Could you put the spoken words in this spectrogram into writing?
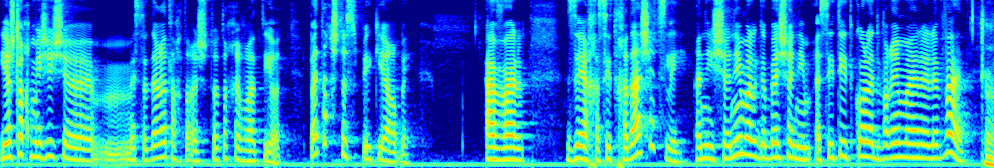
יש לך מישהי שמסדרת לך את הרשתות החברתיות. בטח שתספיקי הרבה. אבל זה יחסית חדש אצלי. אני שנים על גבי שנים עשיתי את כל הדברים האלה לבד. כן.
